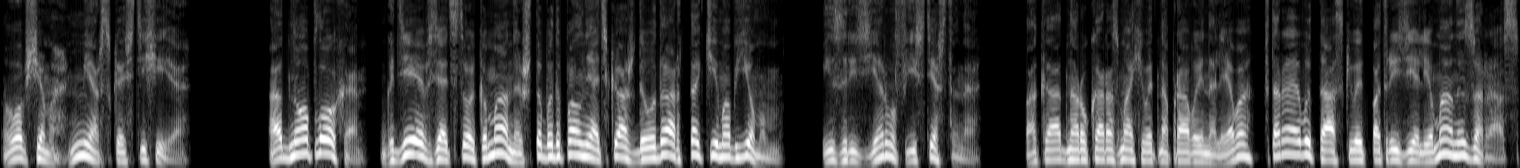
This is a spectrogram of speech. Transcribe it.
В общем, мерзкая стихия. Одно плохо. Где взять столько маны, чтобы дополнять каждый удар таким объемом? Из резервов, естественно. Пока одна рука размахивает направо и налево, вторая вытаскивает по три зелья маны за раз.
